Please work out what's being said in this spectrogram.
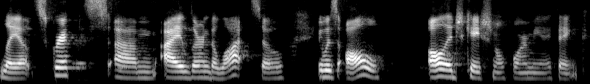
lay out scripts. Um, I learned a lot. So it was all all educational for me, I think.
